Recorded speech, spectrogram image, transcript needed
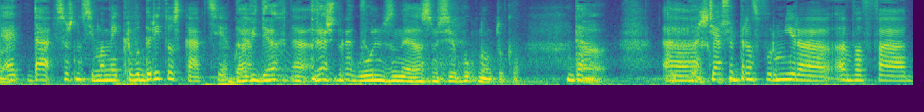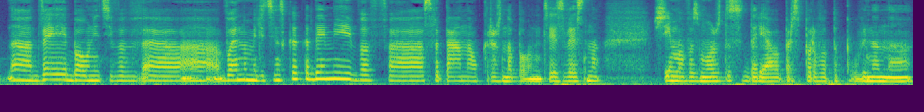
А, е, да, всъщност имаме и кръводарителска акция. Да, която, видях. Да, Трябваше да поговорим за нея. Аз съм си я букнал тук. Да. А, а, тя се трансформира в а, две болници в Военно-медицинска академия и в а, Света Ана окръжна болница, известна. Ще има възможност да се дарява през първата половина на,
